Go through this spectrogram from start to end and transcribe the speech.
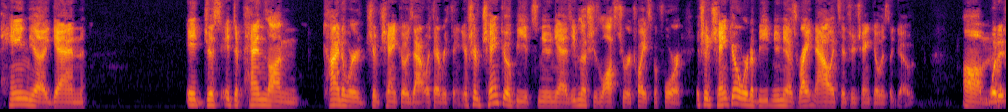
Pena again, it just it depends on kind of where Shevchenko is at with everything. If Shevchenko beats Nunes, even though she's lost to her twice before, if Shevchenko were to beat Nunes right now, it's if Shevchenko is the goat. Um, What if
